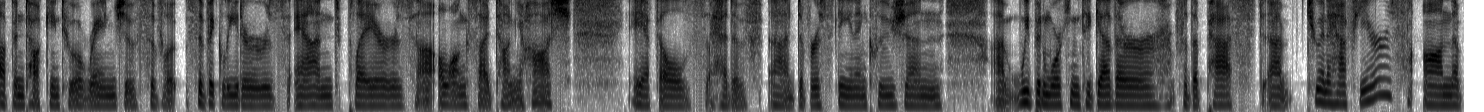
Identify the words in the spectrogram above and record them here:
up and talking to a range of civ- civic leaders and players uh, alongside Tanya Hosch, AFL's head of uh, diversity and inclusion. Um, we've been working together for the past uh, two and a half years on the,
